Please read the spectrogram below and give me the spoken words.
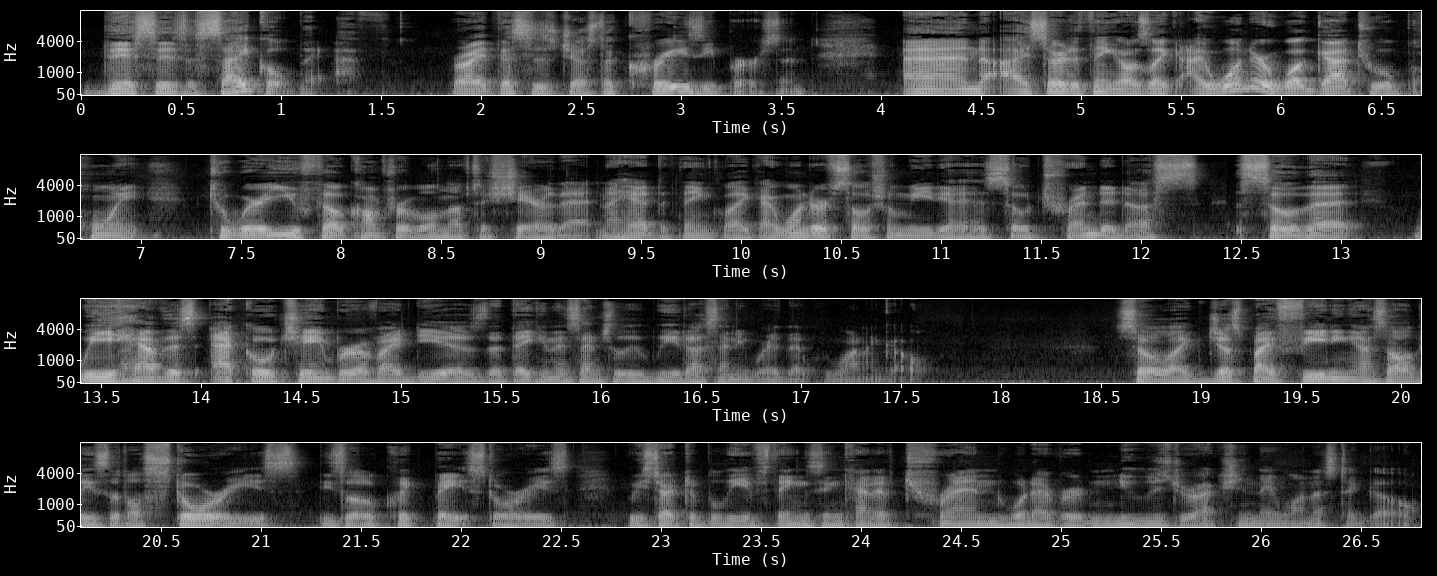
this is a psychopath right? This is just a crazy person. And i started to think i was like i wonder what got to a point to where you felt comfortable enough to share that. And i had to think like i wonder if social media has so trended us so that we have this echo chamber of ideas that they can essentially lead us anywhere that we want to go. So, like, just by feeding us all these little stories, these little clickbait stories, we start to believe things and kind of trend whatever news direction they want us to go.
